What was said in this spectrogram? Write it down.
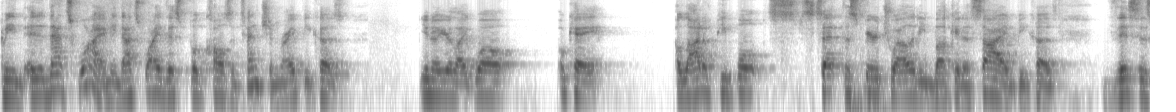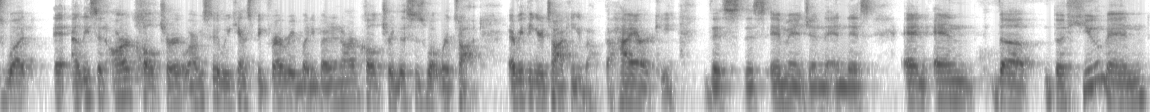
I mean, that's why, I mean, that's why this book calls attention, right? Because, you know, you're like, well, okay, a lot of people set the spirituality bucket aside because this is what, at least in our culture, obviously we can't speak for everybody, but in our culture, this is what we're taught. Everything you're talking about, the hierarchy, this, this image and, and this, and, and the, the human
